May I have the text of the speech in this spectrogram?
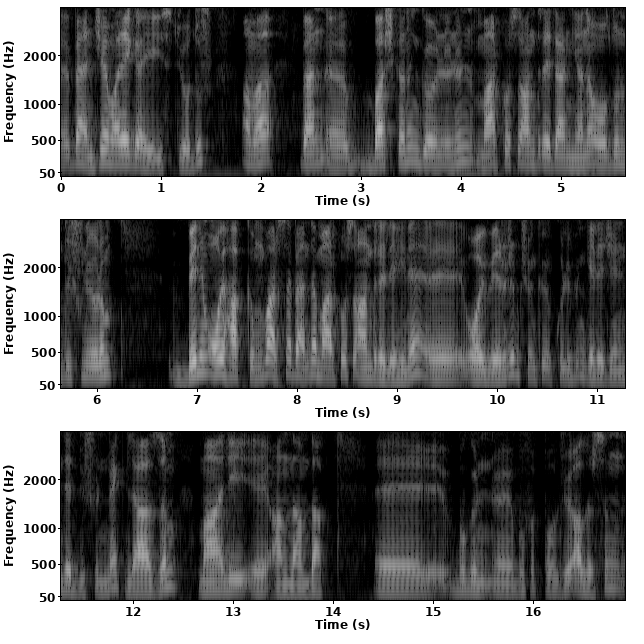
e, bence Marega'yı istiyordur. Ama ben e, başkanın gönlünün Marcos Andre'den yana olduğunu düşünüyorum. Benim oy hakkım varsa ben de Marcos Andre lehine e, oy veririm. Çünkü kulübün geleceğini de düşünmek lazım mali e, anlamda. Bugün bu futbolcuyu alırsın.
